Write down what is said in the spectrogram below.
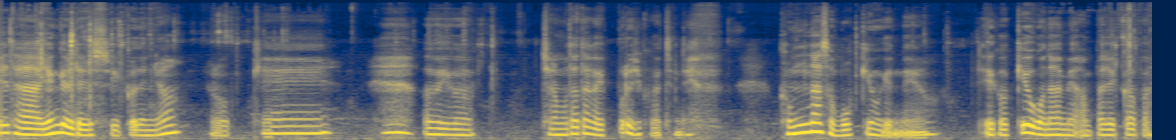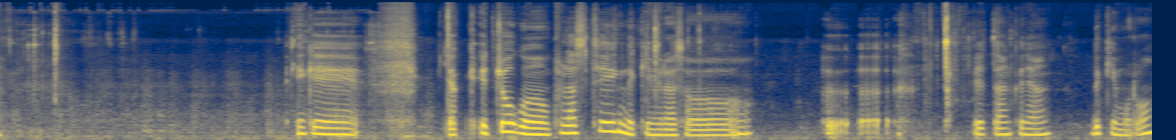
이렇게 다 연결될 수 있거든요. 이렇게 어 이거 잘못하다가 부러질 것 같은데 겁나서 못 끼우겠네요. 이거 끼우고 나면 안 빠질까봐. 이게 약 이쪽은 플라스틱 느낌이라서 으, 일단 그냥 느낌으로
